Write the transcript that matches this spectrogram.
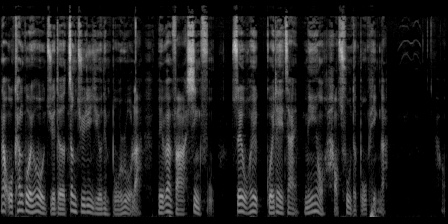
那我看过以后，我觉得证据力有点薄弱啦，没办法信服，所以我会归类在没有好处的补品啦。好，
